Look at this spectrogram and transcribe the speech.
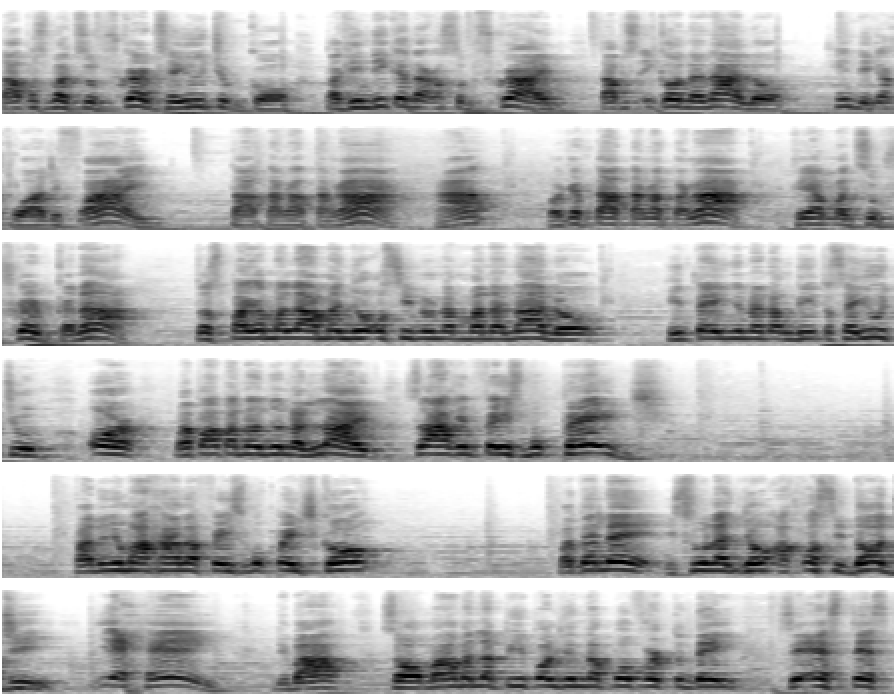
tapos mag-subscribe sa YouTube ko. Pag hindi ka nakasubscribe tapos ikaw nanalo, hindi ka qualified. Tatanga-tanga, ha? Huwag kang tatanga-tanga. Kaya mag-subscribe ka na. Tapos para malaman nyo kung sino na mananalo, hintayin nyo na lang dito sa YouTube or mapapanood nyo na live sa aking Facebook page. Paano nyo mahanap Facebook page ko? Madali, isulat nyo ako si Doji. Yehey! Di ba? So, mga madlang people, yun na po for today. Si Estes,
